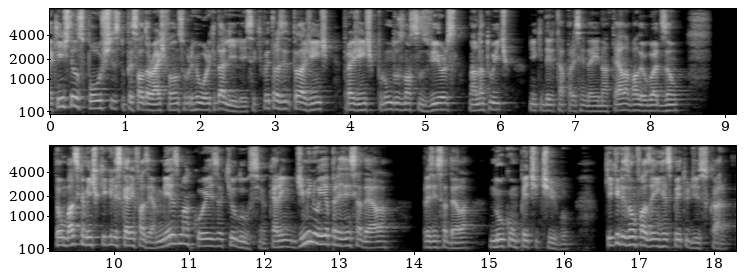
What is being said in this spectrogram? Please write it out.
E aqui a gente tem os posts do pessoal da Riot falando sobre o rework da Lilia. Isso aqui foi trazido pela gente, pra gente, por um dos nossos viewers lá na Twitch. O link dele tá aparecendo aí na tela. Valeu, Godzão. Então, basicamente, o que, que eles querem fazer? A mesma coisa que o Lucian. Querem diminuir a presença dela, presença dela no competitivo. O que, que eles vão fazer em respeito disso, cara?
